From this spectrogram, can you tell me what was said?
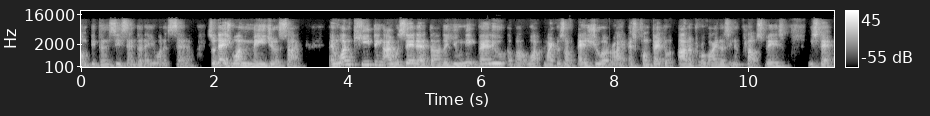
competency center that you want to set up. So that is one major side. And one key thing I would say that uh, the unique value about what Microsoft Azure, right, as compared to other providers in the cloud space, is that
